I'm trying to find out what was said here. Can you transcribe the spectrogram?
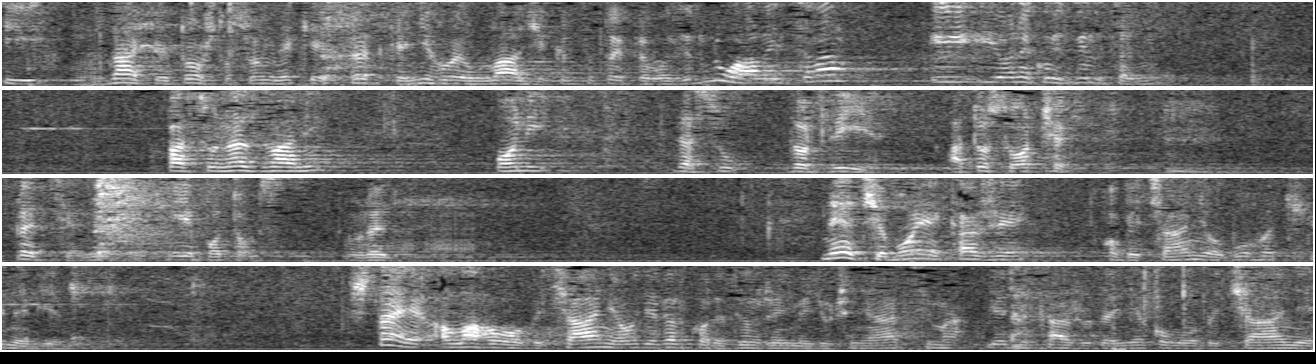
I znak je to što su oni neke pretke njihove u lađi krca, to je prevozir Nuh, ali i salam, i, i one koji su bili sa njim. Pa su nazvani oni da su dodrije, a to su očevi. Precija, nije, nije potomstvo. U redu. Neće moje, kaže, obećanje obuhvatiti nevjernike. Šta je Allahovo obećanje? Ovdje je veliko razilaženje među učenjacima. Jedni kažu da je njegovo obećanje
